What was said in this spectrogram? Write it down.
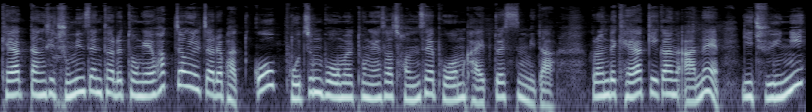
계약 당시 주민센터를 통해 확정 일자를 받고 보증 보험을 통해서 전세 보험 가입도 했습니다. 그런데 계약 기간 안에 이 주인이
